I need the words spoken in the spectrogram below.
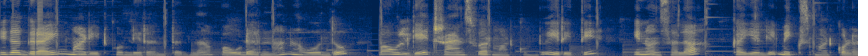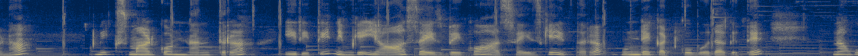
ಈಗ ಗ್ರೈಂಡ್ ಮಾಡಿ ಇಟ್ಕೊಂಡಿರೋಂಥದ್ದನ್ನ ಪೌಡರ್ನ ನಾವೊಂದು ಬೌಲ್ಗೆ ಟ್ರಾನ್ಸ್ಫರ್ ಮಾಡಿಕೊಂಡು ಈ ರೀತಿ ಇನ್ನೊಂದು ಸಲ ಕೈಯಲ್ಲಿ ಮಿಕ್ಸ್ ಮಾಡ್ಕೊಳ್ಳೋಣ. ಮಿಕ್ಸ್ ಮಾಡ್ಕೊಂಡ ನಂತರ ಈ ರೀತಿ ನಿಮಗೆ ಯಾವ ಸೈಜ್ ಬೇಕೋ ಆ ಸೈಜ್ಗೆ ಈ ಥರ ಉಂಡೆ ಕಟ್ಕೋಬೋದಾಗುತ್ತೆ. ನಾವು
